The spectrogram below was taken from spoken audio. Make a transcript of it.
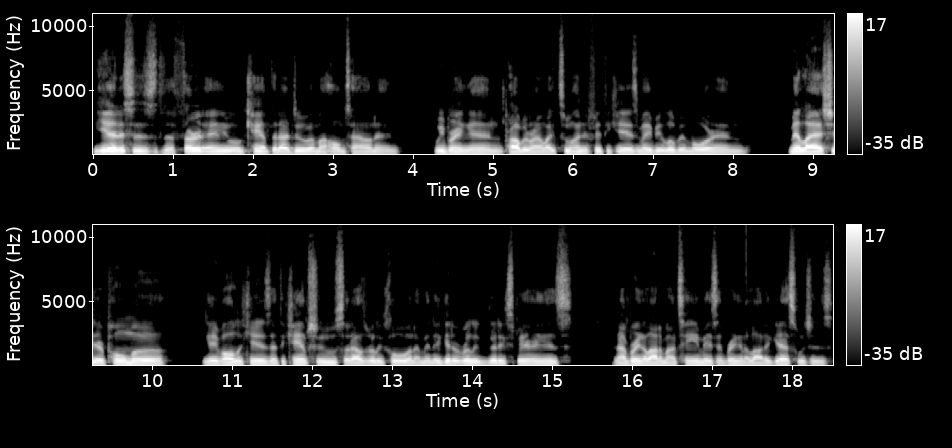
Yeah, this is the third annual camp that I do in my hometown, and we bring in probably around like 250 kids, maybe a little bit more. And met last year, Puma gave all the kids at the camp shoes, so that was really cool. And I mean, they get a really good experience. And I bring a lot of my teammates and bring in a lot of guests, which is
